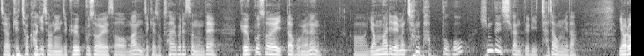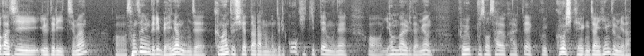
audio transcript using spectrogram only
제가 개척하기 전에 이제 교육부서에서만 이제 계속 사역을 했었는데 교육부서에 있다 보면은 어, 연말이 되면 참 바쁘고 힘든 시간들이 찾아옵니다. 여러 가지 일들이 있지만 어, 선생님들이 매년 이제 그만두시겠다라는 분들이 꼭 있기 때문에 어, 연말이 되면 교육부서 사역할 때 그, 그것이 굉장히 힘듭니다.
